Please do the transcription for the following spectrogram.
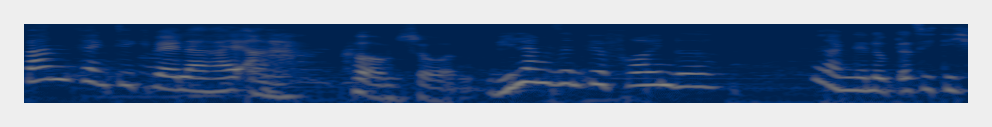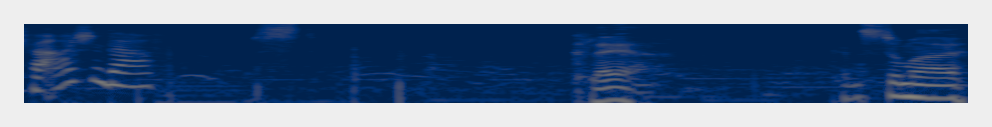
Wann fängt die Quälerei an? Komm schon. Wie lange sind wir Freunde? Lang genug, dass ich dich verarschen darf. Psst. Claire, kannst du mal...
